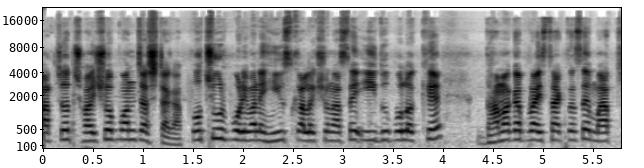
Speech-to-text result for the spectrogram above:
মাত্র ছয়শো পঞ্চাশ টাকা। প্রচুর পরিমাণে হিউজ কালেকশন আছে ঈদ উপলক্ষে। ধামাকা প্রাইস থাকতেছে মাত্র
